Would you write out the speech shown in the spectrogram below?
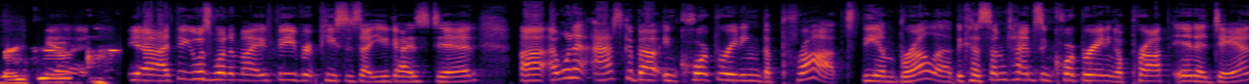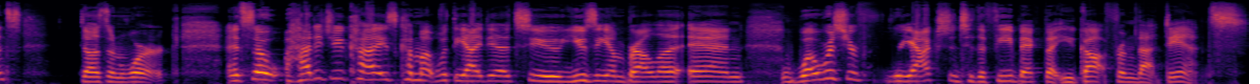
Thank you. Yeah, I think it was one of my favorite pieces that you guys did. Uh, I want to ask about incorporating the prop, the umbrella, because sometimes incorporating a prop in a dance doesn't work. And so, how did you guys come up with the idea to use the umbrella, and what was your reaction to the feedback that you got from that dance?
